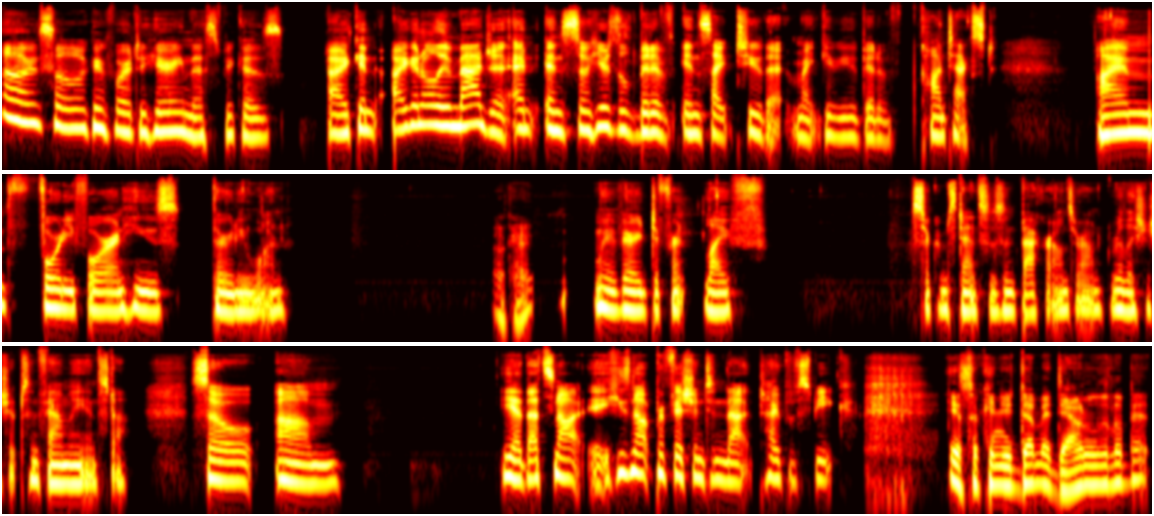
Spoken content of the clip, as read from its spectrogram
Oh, I'm so looking forward to hearing this because I can I can only imagine. And and so here's a bit of insight too that might give you a bit of context. I'm 44 and he's 31. Okay. We have very different life circumstances and backgrounds around relationships and family and stuff. So, um yeah, that's not he's not proficient in that type of speak. Yeah, so can you dumb it down a little bit?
